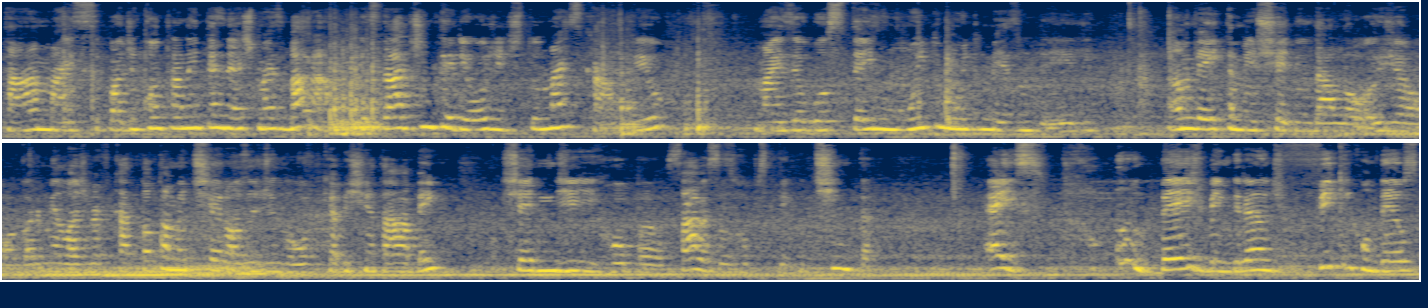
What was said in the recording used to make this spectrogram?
tá? Mas você pode encontrar na internet mais barato. Porque cidade de interior, gente, tudo mais caro, viu? Mas eu gostei muito, muito mesmo dele. Amei também o cheirinho da loja, ó. Agora minha loja vai ficar totalmente cheirosa de novo, porque a bichinha tava bem cheirinho de roupa, sabe? Essas roupas que tem com tinta. É isso. Um beijo bem grande, fiquem com Deus,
